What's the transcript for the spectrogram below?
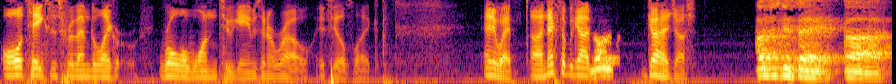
all it takes is for them to like roll a one two games in a row. It feels like. Anyway, uh, next up we got. Go ahead, Josh. I was just gonna say, uh,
